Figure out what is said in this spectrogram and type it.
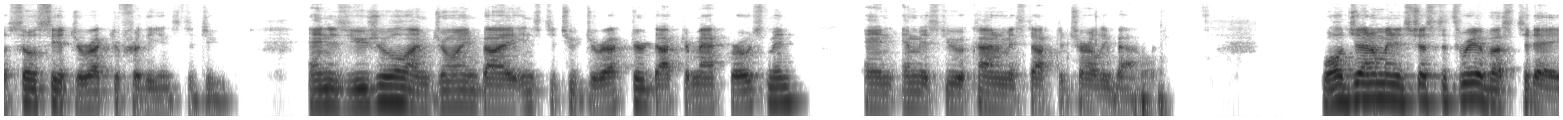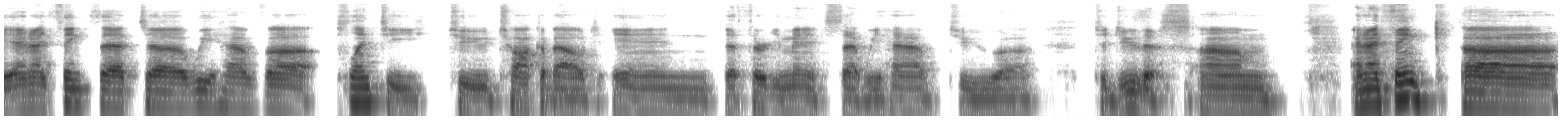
Associate Director for the Institute. And as usual, I'm joined by Institute Director Dr. Matt Grossmann and MSU economist Dr. Charlie Ballard. Well, gentlemen, it's just the three of us today, and I think that uh, we have uh, plenty to talk about in the 30 minutes that we have to uh, to do this. Um, and I think uh,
